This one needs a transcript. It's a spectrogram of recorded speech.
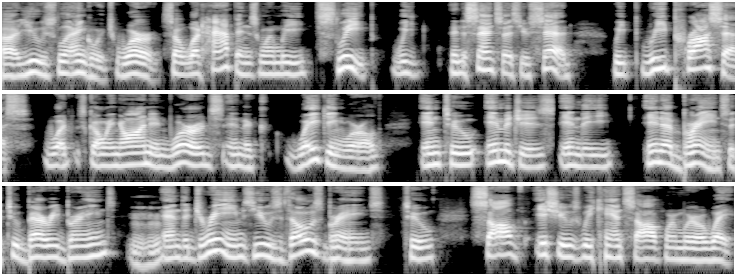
uh, use language, words. So what happens when we sleep, we, in a sense, as you said, we reprocess what's going on in words in the waking world into images in the inner brains, the two buried brains, mm-hmm. and the dreams use those brains to solve issues we can't solve when we're awake.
